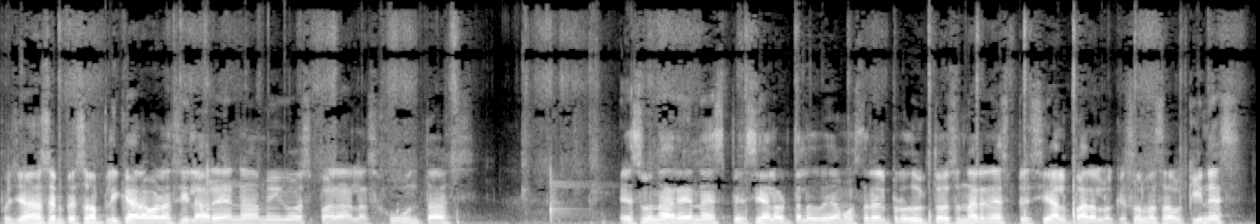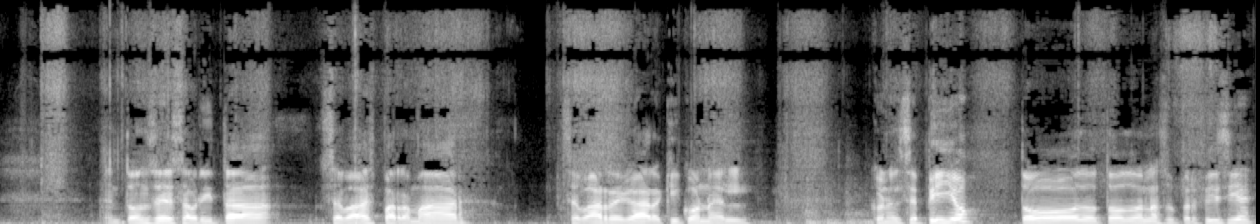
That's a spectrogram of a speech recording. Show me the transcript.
Pues ya se empezó a aplicar ahora sí la arena, amigos, para las juntas. Es una arena especial, ahorita les voy a mostrar el producto. Es una arena especial para lo que son los adoquines. Entonces ahorita se va a esparramar, se va a regar aquí con el, con el cepillo. Todo, todo en la superficie.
